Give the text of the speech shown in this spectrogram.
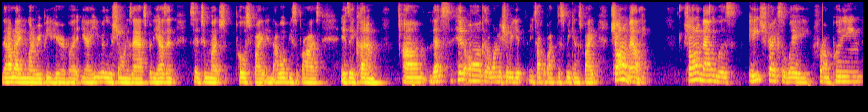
that I'm not even going to repeat here. But yeah, he really was showing his ass, but he hasn't said too much post fight, and I won't be surprised if they cut him. Um, let's hit on because I want to make sure we get we talk about this weekend's fight. Sean O'Malley. Sean O'Malley was eight strikes away from putting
